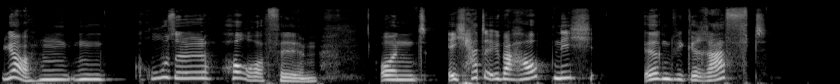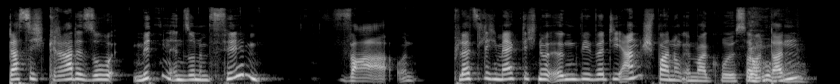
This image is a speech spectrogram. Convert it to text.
ja, ein, ein Grusel-Horrorfilm. Und ich hatte überhaupt nicht irgendwie gerafft, dass ich gerade so mitten in so einem Film war. Und plötzlich merkte ich nur, irgendwie wird die Anspannung immer größer. Und dann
